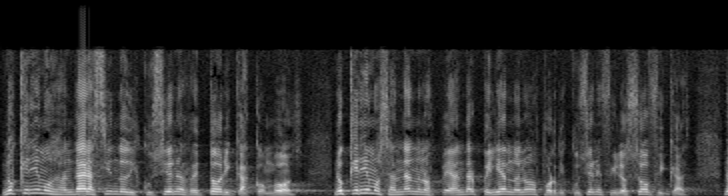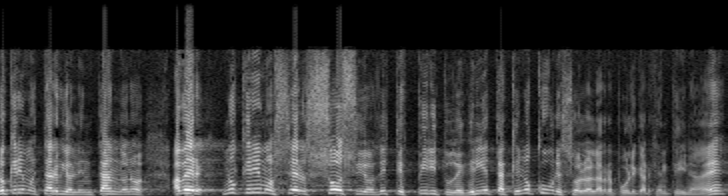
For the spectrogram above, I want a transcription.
No queremos andar haciendo discusiones retóricas con vos. No queremos andándonos, andar peleándonos por discusiones filosóficas. No queremos estar violentándonos. A ver, no queremos ser socios de este espíritu de grieta que no cubre solo a la República Argentina. ¿eh?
